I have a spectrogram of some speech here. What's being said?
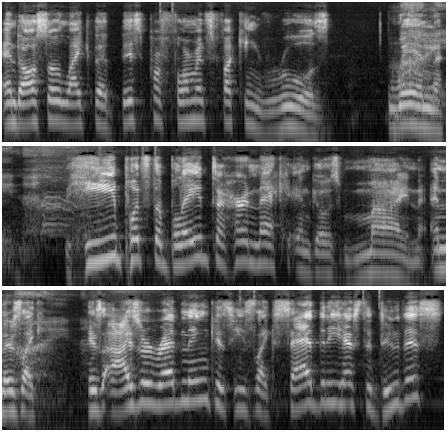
and also like the this performance fucking rules when Mine. he puts the blade to her neck and goes mine, and there's like Mine. His eyes are reddening because he's like sad that he has to do this,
